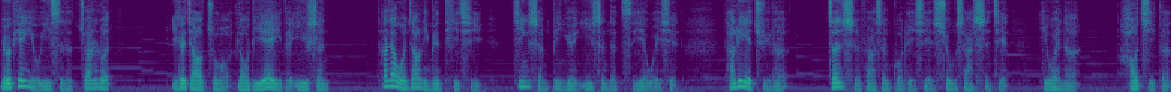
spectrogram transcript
有一篇有意思的专论，一个叫做罗迪埃的医生，他在文章里面提起精神病院医生的职业危险，他列举了真实发生过的一些凶杀事件，因为呢，好几个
